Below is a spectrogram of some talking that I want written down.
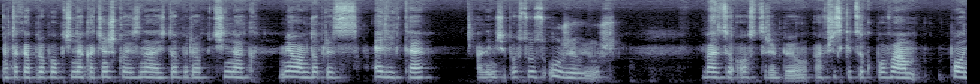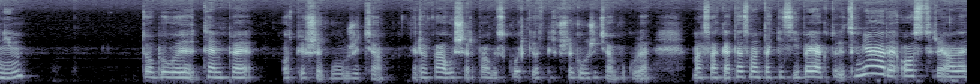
A tak a propos obcinaka, ciężko jest znaleźć dobry obcinak. Miałam dobry z Elite, ale mi się po prostu zużył już. Bardzo ostry był, a wszystkie co kupowałam po nim, to były tępe od pierwszego użycia. Rwały, szarpały skórki od pierwszego użycia w ogóle. Masakra. Teraz mam taki z eBaya, który jest w miarę ostry, ale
